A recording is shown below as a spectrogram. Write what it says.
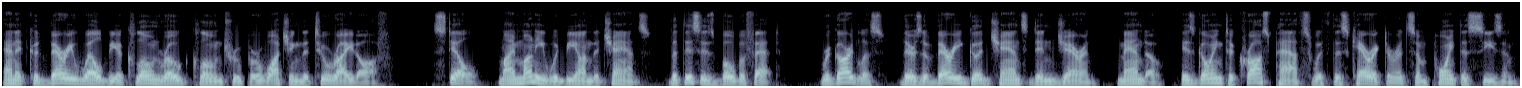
and it could very well be a clone rogue clone trooper watching the two ride off. Still, my money would be on the chance that this is Boba Fett. Regardless, there's a very good chance Din Djarin, Mando, is going to cross paths with this character at some point this season,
